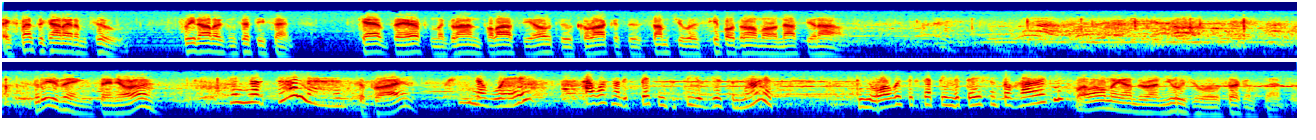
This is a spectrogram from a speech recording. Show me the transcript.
Expense account item two, three dollars and fifty cents. Cab fare from the Gran Palacio to Caracas's sumptuous Hippodromo Nacional. Good evening, Senora. Senor Dollar. Surprised? In a way. I was not expecting to see you here tonight. Do you always accept invitations so hurriedly? Well, only under unusual circumstances.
